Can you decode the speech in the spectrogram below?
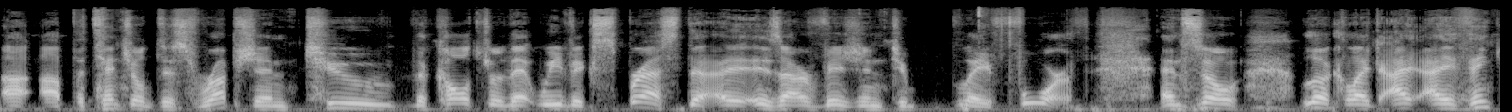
a, a, potential disruption to the culture that we've expressed that is our vision to lay forth. And so, look, like I, I think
